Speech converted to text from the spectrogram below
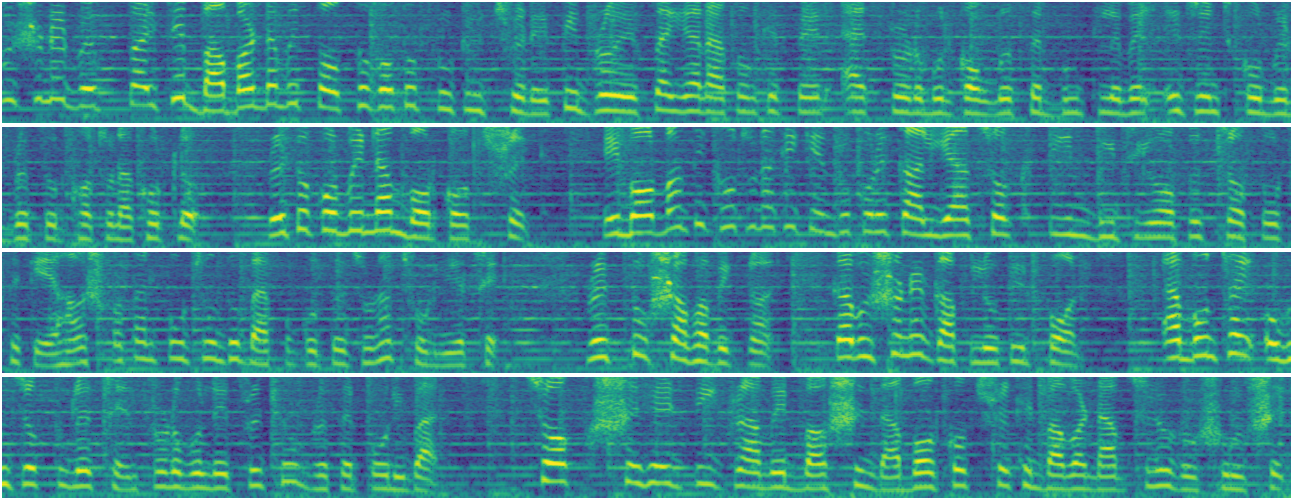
কমিশনের ওয়েবসাইটে বাবার নামের তথ্যগত ত্রুটির ছেড়ে তীব্র এসআইআর আতঙ্কে ফের এক তৃণমূল কংগ্রেসের বুথ লেভেল এজেন্ট কর্মীর মৃত্যুর ঘটনা ঘটল। মৃত কর্মীর নাম বরকত শেখ। এই মর্মান্তিক ঘটনাকে কেন্দ্র করে কালিয়াচক তিন বিটিও অফিস চত্বর থেকে হাসপাতাল পর্যন্ত ব্যাপক উত্তেজনা ছড়িয়েছে। মৃত্যু স্বাভাবিক নয়, কমিশনের গাফিলতির ফল। এমনটাই অভিযোগ তুলেছেন তৃণমূল নেতৃত্ব, মৃতের পরিবার। চক শেহেরদি গ্রামের বাসিন্দা। বরকত শেখের বাবার নাম ছিল রসুল শেখ।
